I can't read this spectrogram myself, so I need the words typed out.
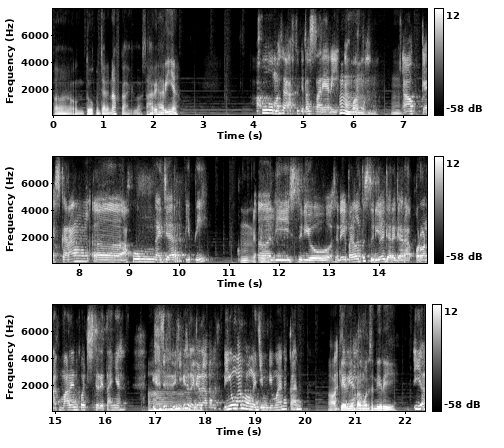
uh, untuk mencari nafkah gitu loh sehari-harinya? Aku masa aktivitas sehari-hari hmm, aku apa? Hmm, hmm. Oke, okay, sekarang uh, aku ngajar PT hmm, okay. uh, eh, di studio sendiri. Padahal itu studio gara-gara corona kemarin coach ceritanya. Ah. Jadi gara-gara bingung kan mau nge-gym di mana kan. Oh, akhirnya, akhirnya bangun sendiri. Iya,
